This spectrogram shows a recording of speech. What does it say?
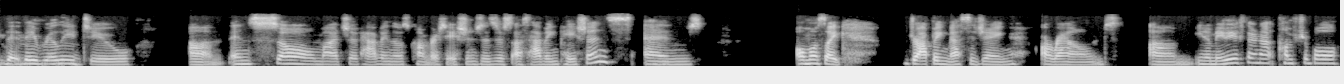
Mm-hmm. They, they really do. Um, and so much of having those conversations is just us having patience mm-hmm. and almost like dropping messaging around um, you know maybe if they're not comfortable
